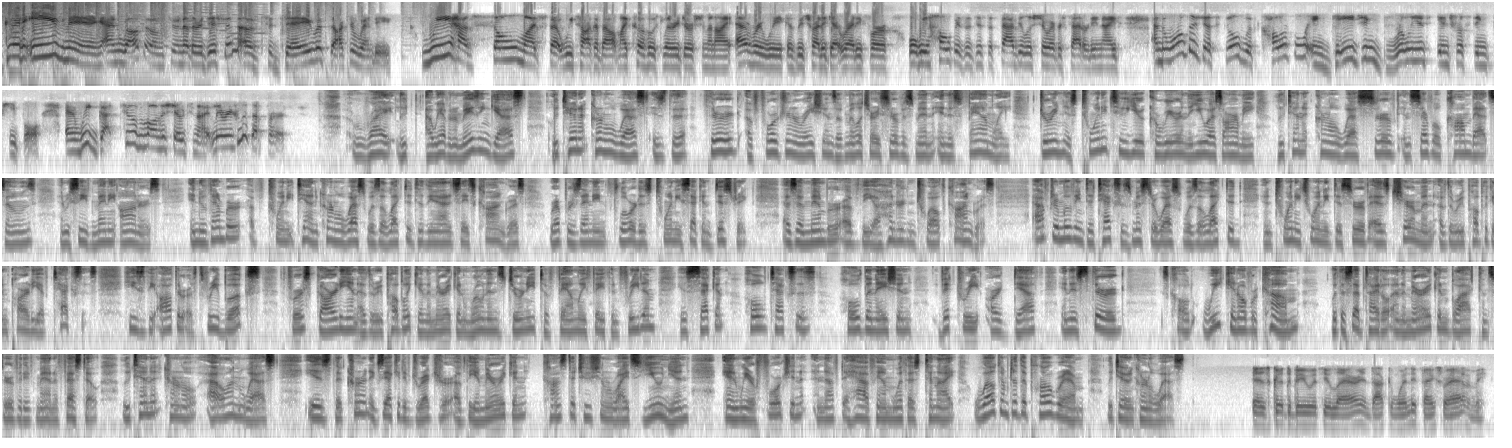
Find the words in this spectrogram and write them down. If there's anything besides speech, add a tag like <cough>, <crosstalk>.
Good evening and welcome to another edition of Today with Dr. Wendy. We have so much that we talk about, my co-host Larry Dershem and I, every week as we try to get ready for what we hope is a, just a fabulous show every Saturday night. And the world is just filled with colorful, engaging, brilliant, interesting people. And we got two of them on the show tonight. Larry, who's up first? Right. Uh, we have an amazing guest. Lieutenant Colonel West is the third of four generations of military servicemen in his family. During his 22 year career in the U.S. Army, Lieutenant Colonel West served in several combat zones and received many honors. In November of 2010, Colonel West was elected to the United States Congress, representing Florida's 22nd District, as a member of the 112th Congress. After moving to Texas, Mr. West was elected in 2020 to serve as chairman of the Republican Party of Texas. He's the author of three books First, Guardian of the Republic and American Ronin's Journey to Family, Faith, and Freedom. His second, Hold Texas, Hold the Nation, Victory or Death. And his third is called We Can Overcome with the subtitle An American Black Conservative Manifesto. Lieutenant Colonel Allen West is the current executive director of the American Constitutional Rights Union, and we are fortunate enough to have him with us tonight. Welcome to the program, Lieutenant Colonel West. It's good to be with you, Larry, and Dr. Wendy. Thanks for having me.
